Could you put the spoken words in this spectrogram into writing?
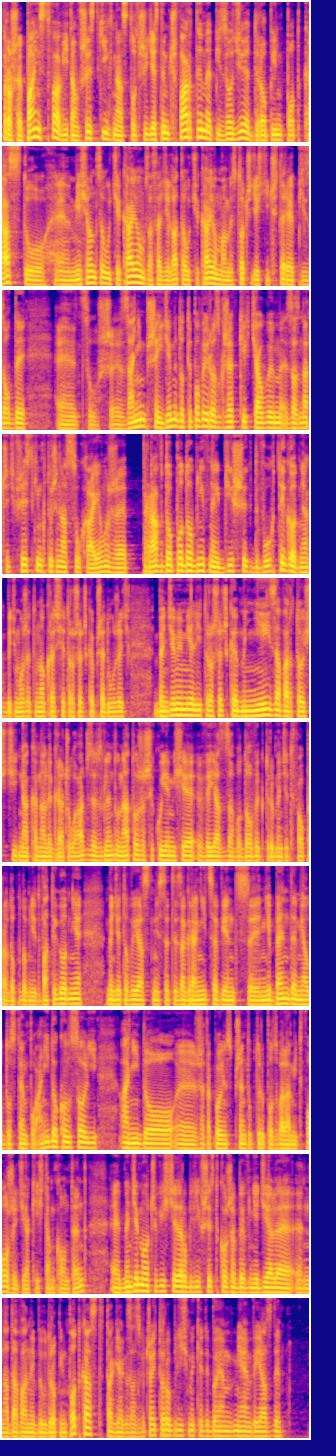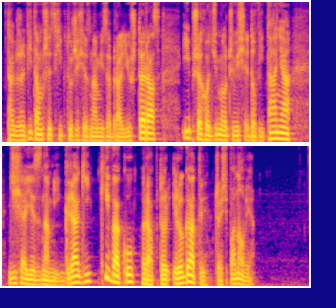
Proszę Państwa, witam wszystkich na 134 epizodzie Dropin Podcastu. E, miesiące uciekają, w zasadzie lata uciekają, mamy 134 epizody. E, cóż, zanim przejdziemy do typowej rozgrzewki, chciałbym zaznaczyć wszystkim, którzy nas słuchają, że prawdopodobnie w najbliższych dwóch tygodniach, być może ten okres się troszeczkę przedłużyć, będziemy mieli troszeczkę mniej zawartości na kanale Gracz Watch ze względu na to, że szykuje mi się wyjazd zawodowy, który będzie trwał prawdopodobnie dwa tygodnie. Będzie to wyjazd niestety za granicę, więc e, nie będę miał dostępu ani do konsoli, ani do, e, że tak powiem, sprzętu, który pozwala mi tworzyć jakiś tam content. E, będziemy oczywiście robili wszystko, żeby w niedzielę nadawany był Dropin Podcast, tak jak zazwyczaj to robiliśmy, kiedy byłem, miałem wyjazdy. Także witam wszystkich, którzy się z nami zebrali już teraz i przechodzimy oczywiście do witania. Dzisiaj jest z nami Gragi, Kiwaku, Raptor i Rogaty. Cześć panowie.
